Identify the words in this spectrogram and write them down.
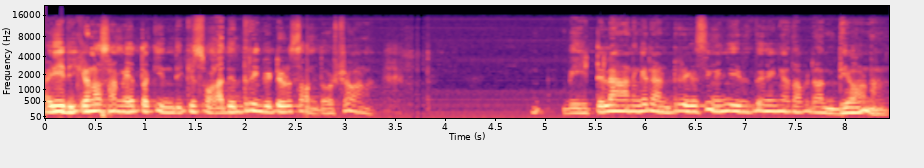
ആ ഇരിക്കണ സമയത്തൊക്കെ ഇന്ത്യയ്ക്ക് സ്വാതന്ത്ര്യം കിട്ടിയൊരു സന്തോഷമാണ്. വീട്ടിലാണെങ്കിൽ രണ്ട് രഹസ്യം കഴിഞ്ഞ് ഇരുന്ന് കഴിഞ്ഞാൽ അത് അവന്റെ അന്ത്യമാണ്.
